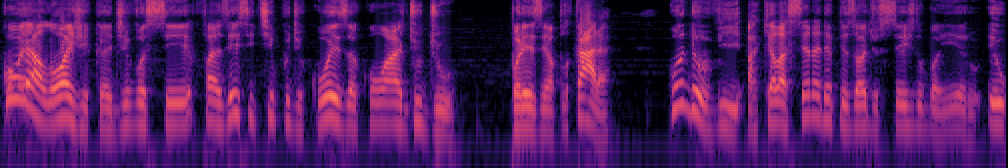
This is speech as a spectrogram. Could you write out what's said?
qual é a lógica de você fazer esse tipo de coisa com a Juju? Por exemplo, cara, quando eu vi aquela cena do episódio 6 do banheiro, eu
